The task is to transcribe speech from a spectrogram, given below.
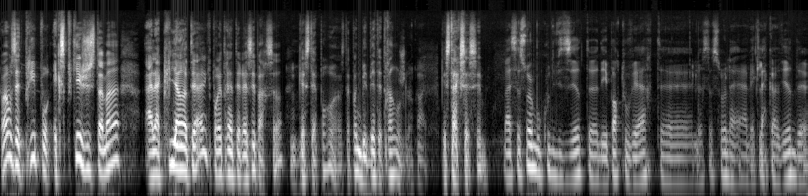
Comment vous êtes pris pour expliquer justement à la clientèle qui pourrait être intéressée par ça Mhm. que c'était pas, c'était pas une bébête étrange, là, Ouais. que c'était accessible? Ben, c'est sûr, beaucoup de visites, euh, des portes ouvertes. euh, là, c'est sûr, avec la COVID, euh,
